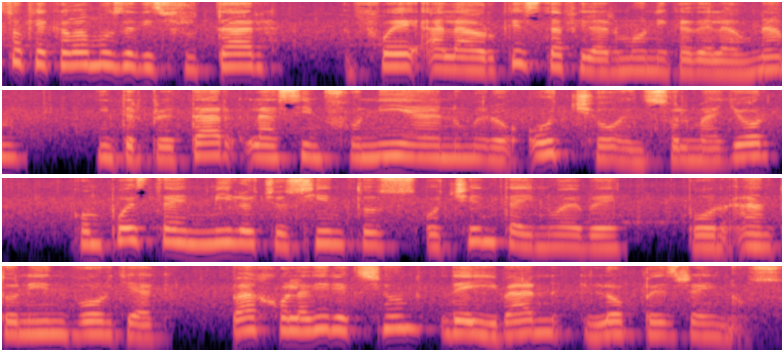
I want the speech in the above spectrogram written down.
Esto que acabamos de disfrutar fue a la Orquesta Filarmónica de la UNAM interpretar la Sinfonía número 8 en Sol Mayor, compuesta en 1889 por Antonín Dvorak, bajo la dirección de Iván López Reynoso.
